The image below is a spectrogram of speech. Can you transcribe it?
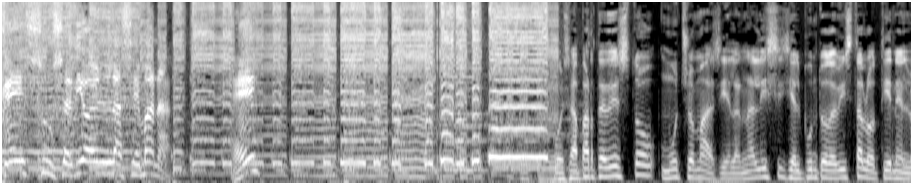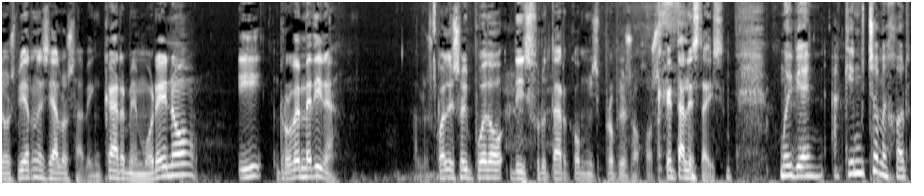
¿Qué sucedió en la semana? ¿Eh? Pues aparte de esto, mucho más. Y el análisis y el punto de vista lo tienen los viernes, ya lo saben, Carmen Moreno y Rubén Medina a los cuales hoy puedo disfrutar con mis propios ojos. ¿Qué tal estáis? Muy bien, aquí mucho mejor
